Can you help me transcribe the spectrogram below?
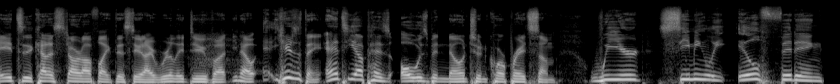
Hate to kind of start off like this, dude. I really do. But, you know, here's the thing Anti Up has always been known to incorporate some weird, seemingly ill fitting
